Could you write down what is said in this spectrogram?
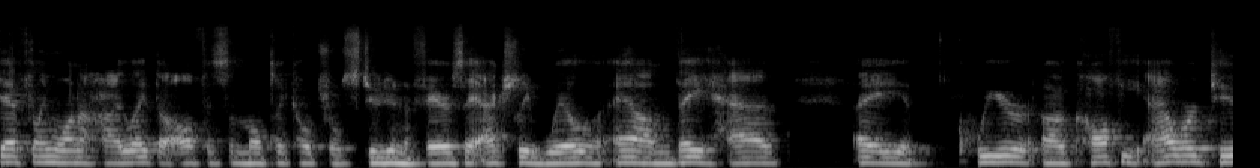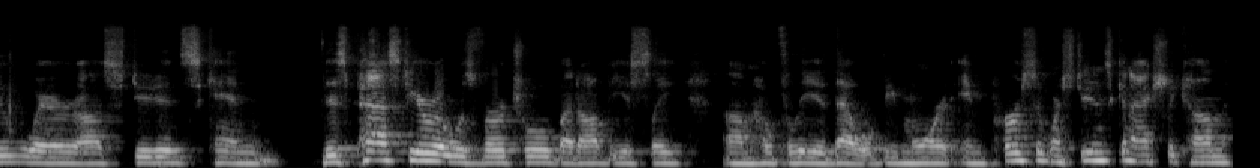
definitely want to highlight the Office of Multicultural Student Affairs. They actually will. Um, they have a queer uh, coffee hour too, where uh, students can. This past year it was virtual, but obviously, um, hopefully that will be more in person, where students can actually come,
